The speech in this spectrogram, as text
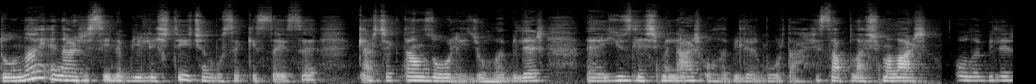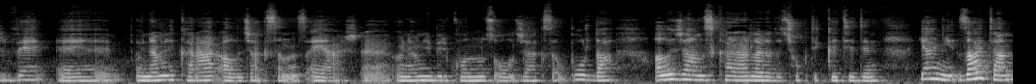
dolunay enerjisiyle birleştiği için bu 8 sayısı gerçekten zorlayıcı olabilir. E, yüzleşmeler olabilir burada, hesaplaşmalar olabilir ve e, önemli karar alacaksanız eğer e, önemli bir konunuz olacaksa burada alacağınız kararlara da çok dikkat edin. Yani zaten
